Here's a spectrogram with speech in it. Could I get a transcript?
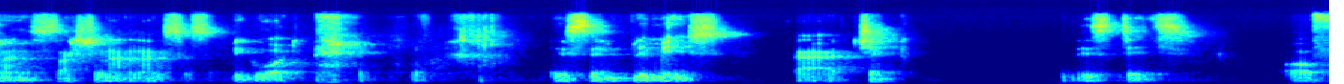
transactional analysis, big word. it simply means uh, check the state of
